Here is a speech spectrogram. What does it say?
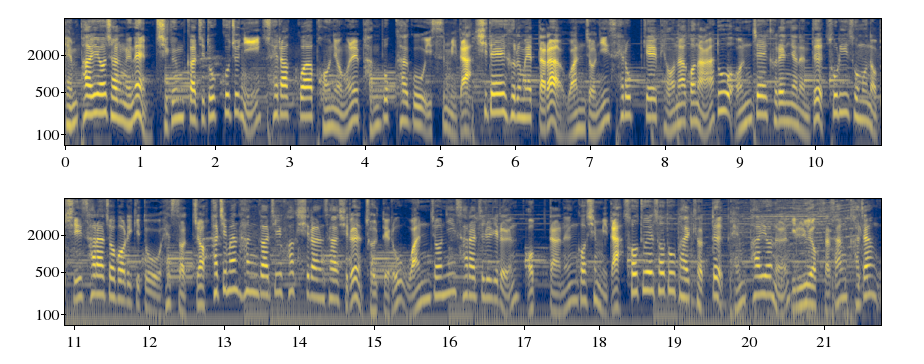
뱀파이어 장르는 지금까지도 꾸준히 쇠락과 번영을 반복하고 있습니다. 시대의 흐름에 따라 완전히 새롭게 변하거나 또 언제 그랬냐는 듯 소리 소문 없이 사라져버리기도 했었죠. 하지만 한 가지 확실한 사실은 절대로 완전히 사라질 일은 없다는 것입니다. 서두에서도 밝혔듯 뱀파이어는 인류 역사상 가장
